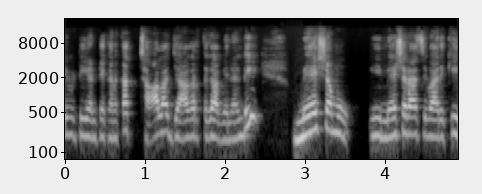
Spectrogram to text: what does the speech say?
ఏమిటి అంటే కనుక చాలా జాగ్రత్తగా వినండి. మేషము ఈ మేషరాశి వారికి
